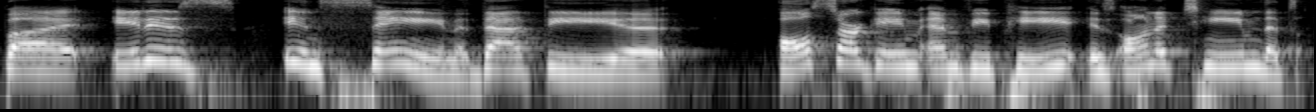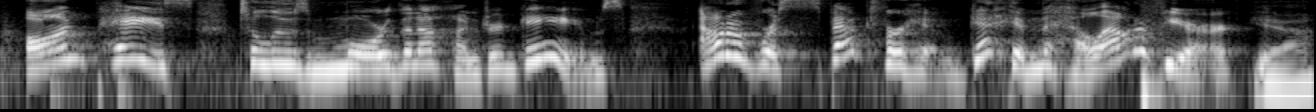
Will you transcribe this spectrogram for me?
but it is insane that the uh, All-Star Game MVP is on a team that's on pace to lose more than 100 games. Out of respect for him, get him the hell out of here. Yeah.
